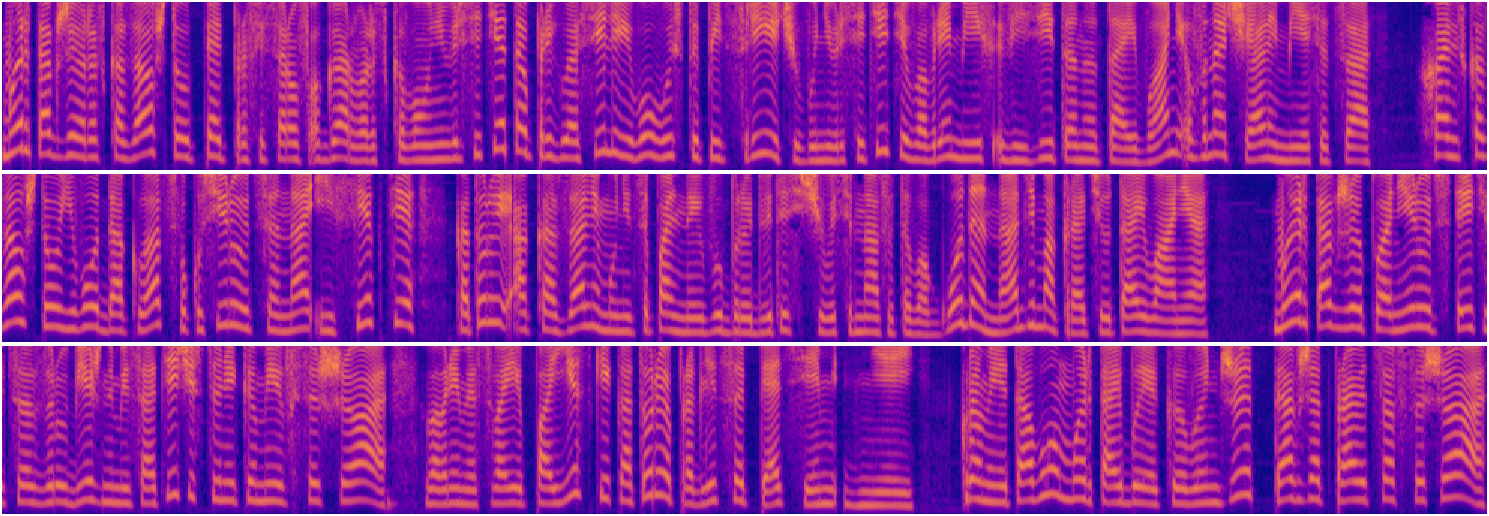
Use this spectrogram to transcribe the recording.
Мэр также рассказал, что пять профессоров Гарвардского университета пригласили его выступить с речью в университете во время их визита на Тайвань в начале месяца. Хань сказал, что его доклад сфокусируется на эффекте, который оказали муниципальные выборы 2018 года на демократию Тайваня – Мэр также планирует встретиться с зарубежными соотечественниками в США во время своей поездки, которая продлится 5-7 дней. Кроме того, мэр Тайбэя КВНЖ также отправится в США.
